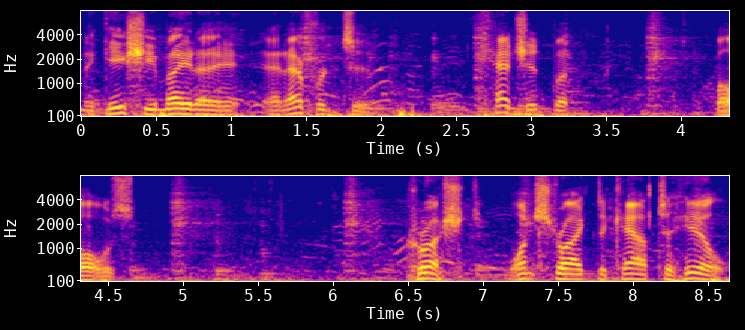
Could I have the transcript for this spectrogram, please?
Nagishi made a, an effort to catch it, but the ball was crushed. One strike to count to Hill.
